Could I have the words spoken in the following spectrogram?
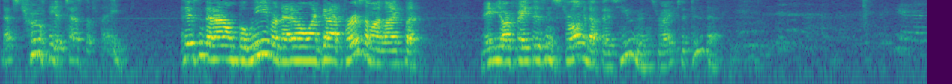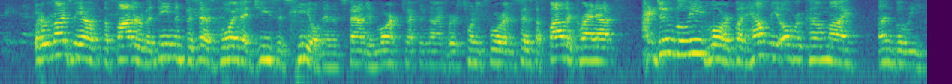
that's truly a test of faith. It isn't that I don't believe or that I don't want God first in my life, but Maybe our faith isn't strong enough as humans, right, to do that. But it reminds me of the father of a demon possessed boy that Jesus healed, and it's found in Mark chapter 9, verse 24. And it says, The father cried out, I do believe, Lord, but help me overcome my unbelief.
